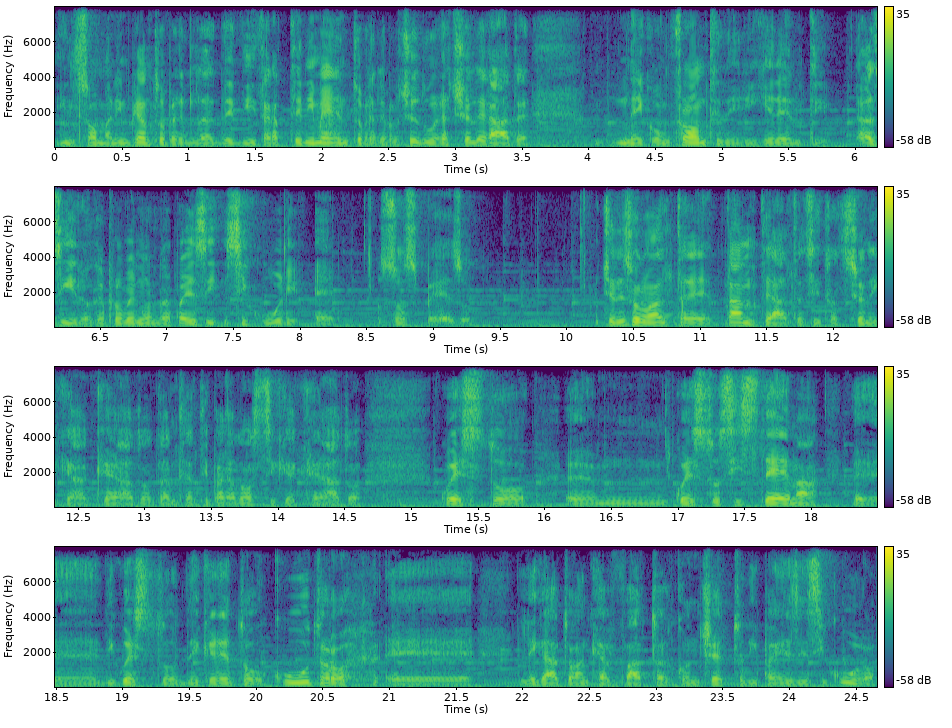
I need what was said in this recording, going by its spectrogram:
insomma l'impianto per di trattenimento per le procedure accelerate nei confronti confronti dei richiedenti asilo che provengono da paesi sicuri è sospeso. Ce ne sono altre, tante altre situazioni che ha creato, tanti altri paradossi che ha creato questo, ehm, questo sistema eh, di questo decreto Cutro eh, legato anche al fatto al concetto di paese sicuro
